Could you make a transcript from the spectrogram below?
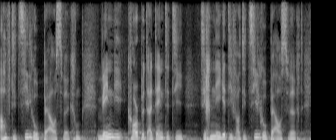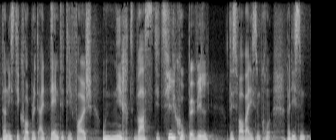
auf die Zielgruppe auswirken. Wenn die Corporate Identity sich negativ auf die Zielgruppe auswirkt, dann ist die Corporate Identity falsch und nicht, was die Zielgruppe will. Das war bei diesem, bei diesem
